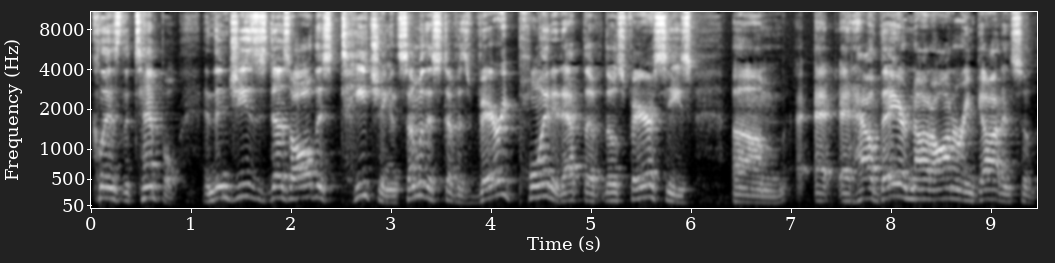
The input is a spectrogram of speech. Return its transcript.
cleanse the temple. And then Jesus does all this teaching, and some of this stuff is very pointed at the, those Pharisees um, at, at how they are not honoring God. And so,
